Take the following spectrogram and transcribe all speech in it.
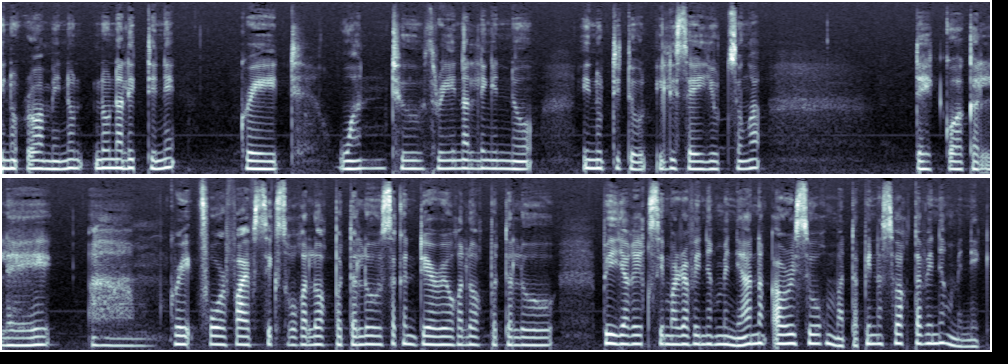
inuruami nunalittini grade 1 2 3 nallinginnu inuttitut iliseiutsunga teikkuakalle um grade 4 5 6 roqaluarpatalu secondary roqaluarpatalu пияриксималавинермини анак аурисуурма тапинасуартавинерминик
